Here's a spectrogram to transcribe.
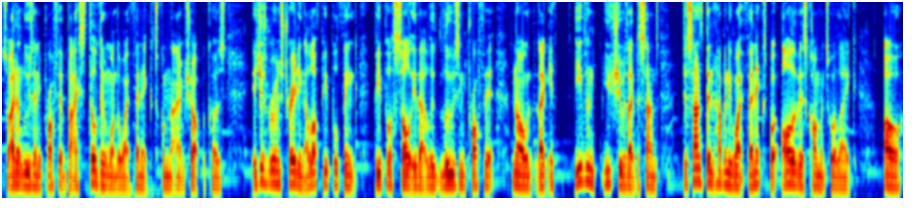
so I didn't lose any profit. But I still didn't want the white fennec to come the item shop because it just ruins trading. A lot of people think people are salty that lo losing profit. No, like if even YouTubers like Dsanss, Dsanss didn't have any white fennecs, but all of his comments were like, "Oh,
